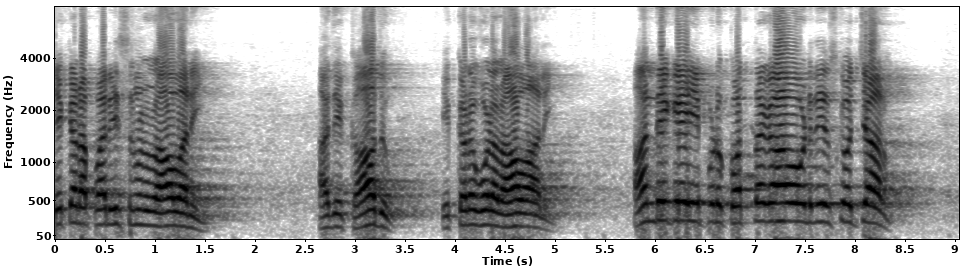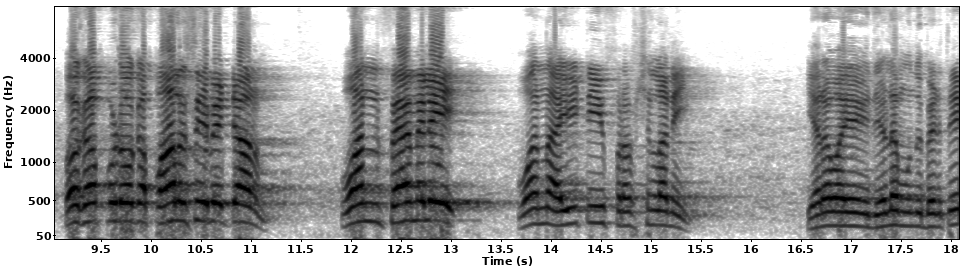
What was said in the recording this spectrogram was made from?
ఇక్కడ పరిశ్రమలు రావని. అది కాదు ఇక్కడ కూడా రావాలి. అందుకే ఇప్పుడు కొత్తగా ఒకటి తీసుకొచ్చాను. ఒకప్పుడు ఒక పాలసీ పెట్టాను. One family one IT professional అని. ఇరవై ఐదేళ్ళ ముందు పెడితే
